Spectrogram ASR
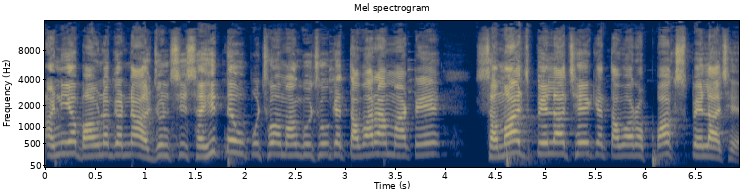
અન્ય ભાવનગરના અર્જુનસિંહ સહિતને હું પૂછવા માંગુ છું કે તમારા માટે સમાજ પહેલાં છે કે તમારો પક્ષ પહેલાં છે?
